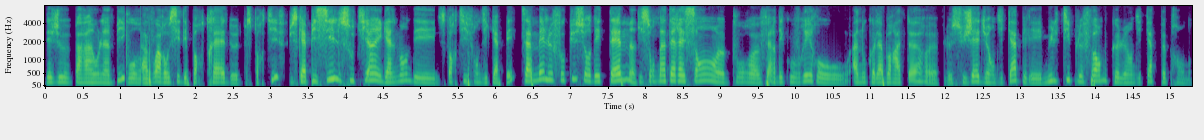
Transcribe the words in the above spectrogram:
des Jeux paralympiques, pour avoir aussi des portraits de, de sportifs, puisqu'Apicil soutient également des sportifs handicapés. Ça met le focus sur des thèmes qui sont intéressants euh, pour euh, faire découvrir à nos collaborateurs euh, le sujet du handicap et les multiples formes que le handicap peut prendre.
